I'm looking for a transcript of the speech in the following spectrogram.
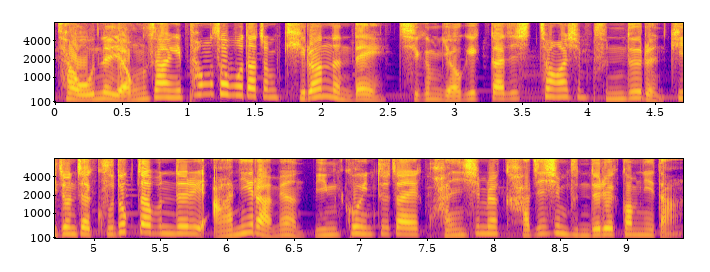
자, 오늘 영상이 평소보다 좀 길었는데 지금 여기까지 시청하신 분들은 기존 제 구독자분들이 아니라면 밈코인 투자에 관심을 가지신 분들일 겁니다.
